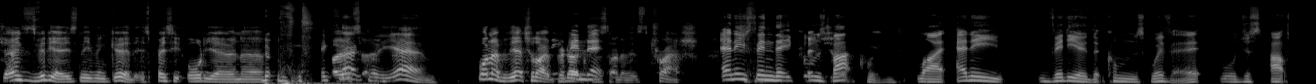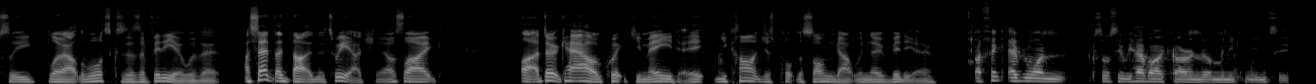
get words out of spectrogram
Jones's video isn't even good. It's basically audio and a exactly, yeah. well no, but the actual like Anything production that- side of it's trash. anything that he comes picture. back with, like any video that comes with it, will just absolutely blow out the water because there's a video with it. I said that, that in the tweet actually. I was like, like, I don't care how quick you made it, you can't just put the song out with no video. I think everyone, because obviously we have like our own little mini community,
